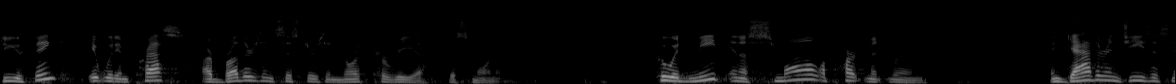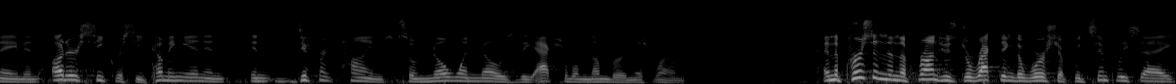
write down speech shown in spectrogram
Do you think it would impress our brothers and sisters in North Korea this morning who would meet in a small apartment room and gather in Jesus' name in utter secrecy, coming in, in in different times so no one knows the actual number in this room? And the person in the front who's directing the worship would simply say,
